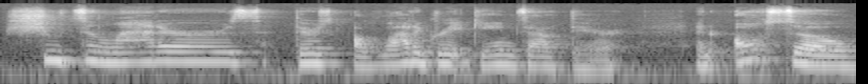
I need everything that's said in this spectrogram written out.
Chutes and Ladders. There's a lot of great games out there. And also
